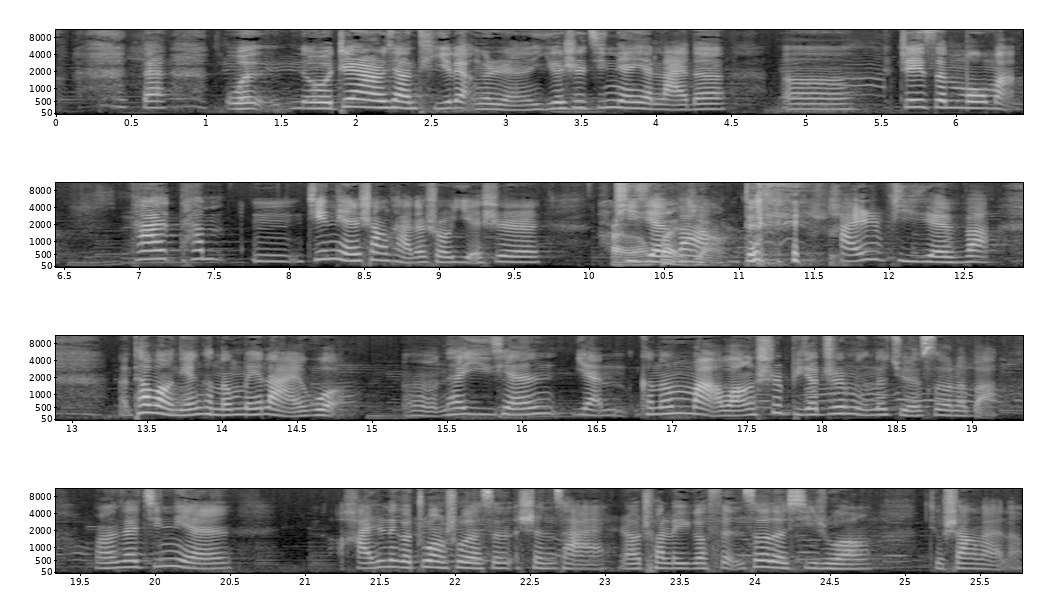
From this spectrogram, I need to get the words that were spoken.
但我我这样想提两个人，一个是今年也来的，嗯、a s o n Momoa，他他嗯，今年上台的时候也是披肩发对，是还是披肩发。啊他往年可能没来过，嗯嗯，他以前演可能马王是比较知名的角色了吧，完了在今年还是那个壮硕的身身材，然后穿了一个粉色的西装就上来了，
